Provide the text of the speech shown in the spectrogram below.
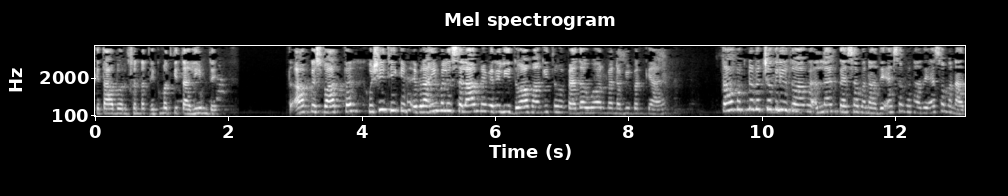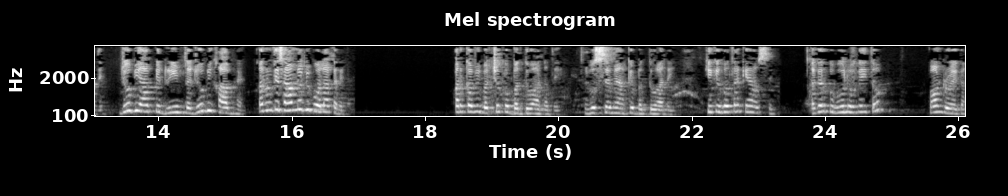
کتاب اور سنت، حکمت کی تعلیم دے۔ تو آپ کو اس بات پر خوشی تھی کہ ابراہیم علیہ السلام نے میرے لیے دعا مانگی تو میں پیدا ہوا اور میں نبی بن کے آیا۔ تو آپ اپنے بچوں کے لیے دعا میں اللہ کو ایسا بنا دے، ایسا بنا دے، ایسا بنا دے۔ جو بھی آپ کے ڈریمز ہیں، جو بھی خواب ہیں، اور ان کے سامنے بھی بولا کرے۔ اور کبھی بچوں کو بد دعا نہ دے غصے میں آ کے بد دعا نہیں۔ کیونکہ ہوتا کیا اس سے؟ اگر قبول ہو گئی تو کون روئے گا؟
